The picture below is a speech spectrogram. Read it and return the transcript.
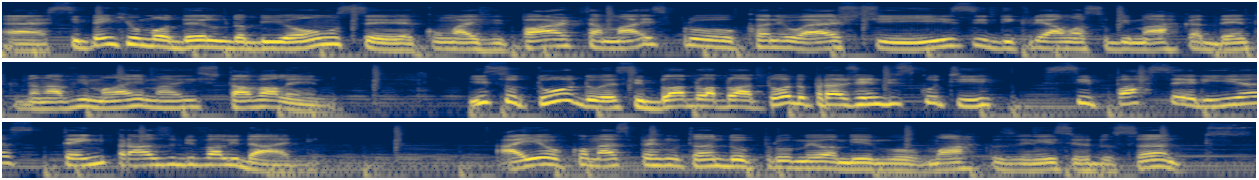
É, se bem que o modelo da Beyoncé com Ivy Park tá mais pro Kanye West e Easy de criar uma submarca dentro da nave mãe, mas está valendo. Isso tudo, esse blá blá blá todo, pra gente discutir se parcerias têm prazo de validade. Aí eu começo perguntando pro meu amigo Marcos Vinícius dos Santos,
